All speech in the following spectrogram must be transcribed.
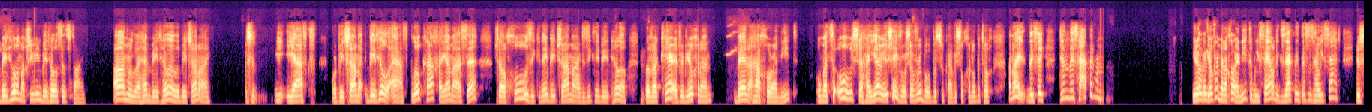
Beit Hillel Makshimin, Beit Hillel says fine. Amru lahem Beit Hillel Beit Shammai. He asks, or Beit Shammai, Beit Hillel asks, Lo kach hayam aseh shalchu ziknei Beit Shammai v'ziknei Beit Hillel levaker et Rabbi Yochanan ben hachoranit umatzau shahaya yoshev rosh rubo b'sukkah v'shulchano b'toch They say, didn't this happen? You know, ben we found exactly this is how he sat. His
